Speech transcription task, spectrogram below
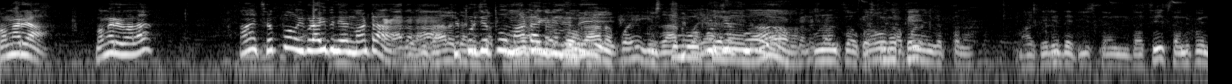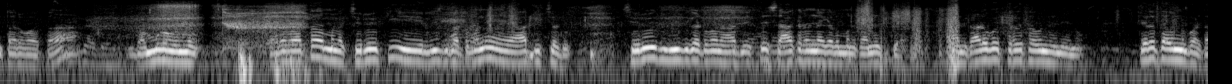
బంగారా బంగారు ఇవాళ? ఆ, చెప్పు ఇప్పుడు అయిపోయింది ఏం మాట? ఇప్పుడు చెప్పు మాట రాత్రి ఇప్పుడు చెప్పు చెప్తాను? మాకు తెలియదు. దశి చనిపోయిన తర్వాత గమ్ముగా ఉన్నాం. తర్వాత మన చెరువుకి లీజు కట్టమని ఆర్డర్ ఇచ్చాడు. చెరువుకి లీజు కట్టమని ఆర్డర్ ఇస్తే అన్నాయి కదా మనకు అన్నిటికీ. ఆయన కాడపోయి తిరుగుతూ ఉన్నా నేను. తిరుగుతూ ఉన్నపాట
